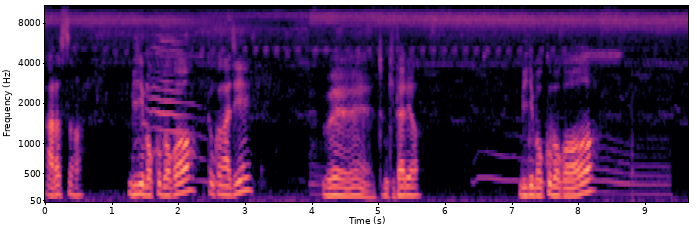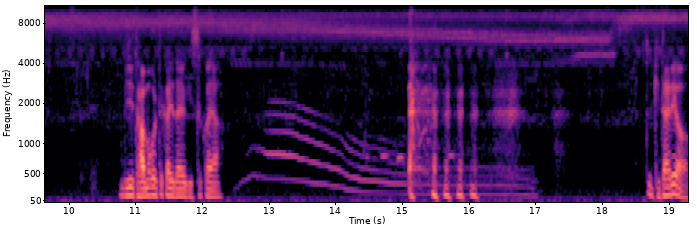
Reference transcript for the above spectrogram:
알았어. 미니 먹고 먹어. 똥강아지. 왜? 좀 기다려. 미니 먹고 먹어. 미니 다 먹을 때까지 나 여기 있을 거야. 좀 기다려.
